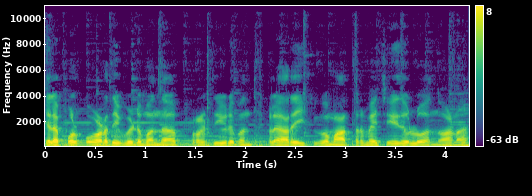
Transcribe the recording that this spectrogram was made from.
ചിലപ്പോൾ കോടതി വിടുമെന്ന് പ്രതിയുടെ ബന്ധുക്കളെ അറിയിക്കുക മാത്രമേ ചെയ്തുള്ളൂ എന്നാണ്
